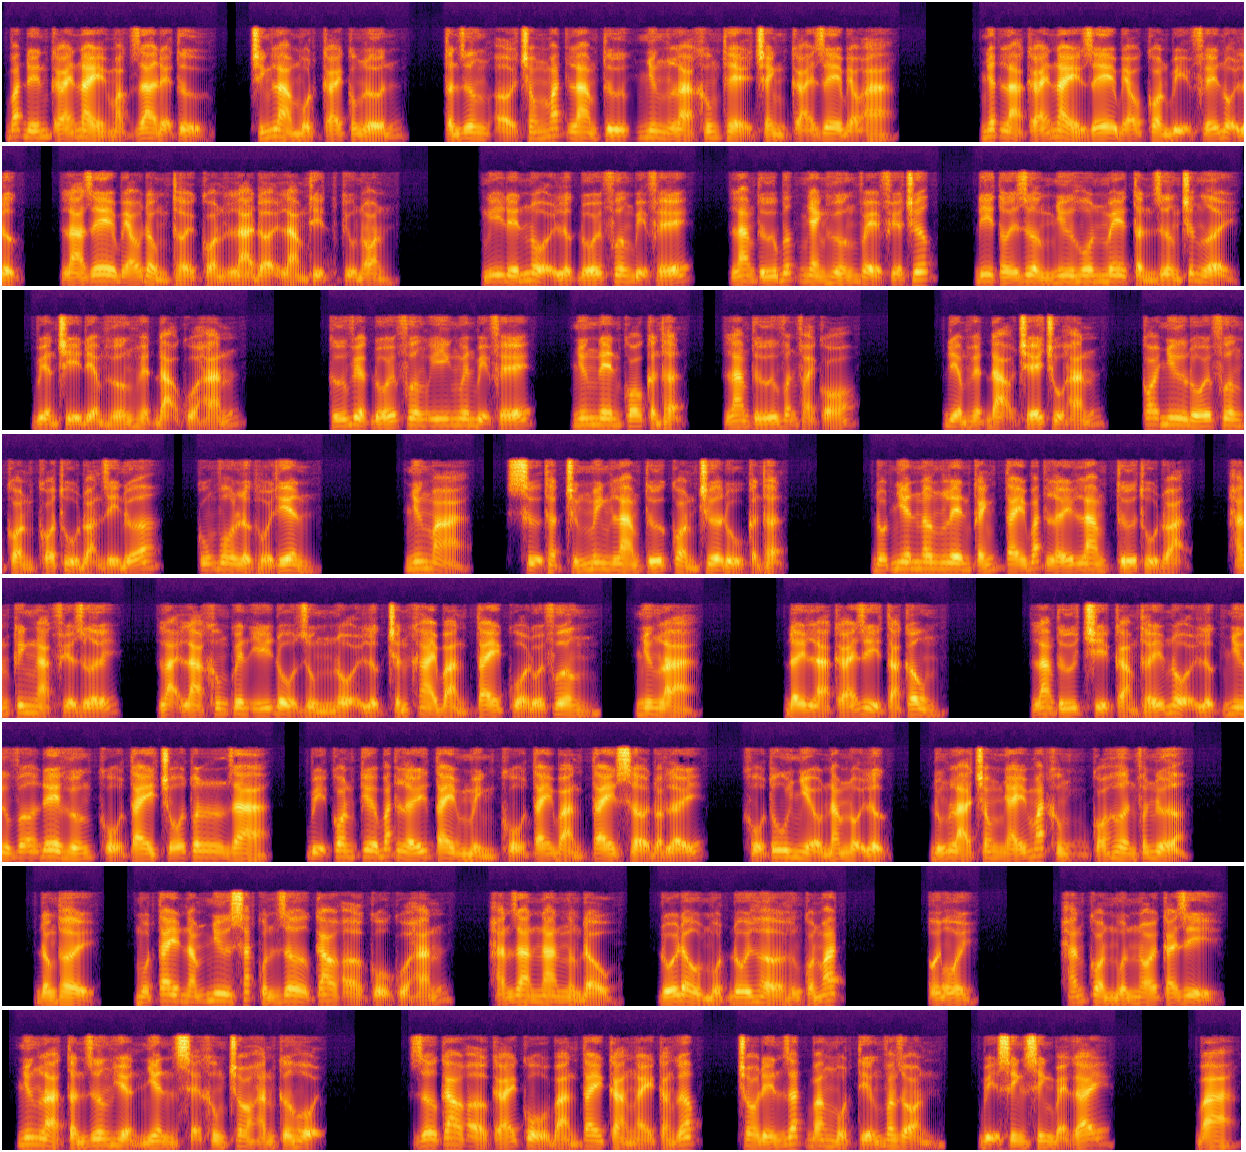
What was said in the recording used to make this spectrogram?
Bắt đến cái này mặc gia đệ tử, chính là một cái công lớn, Tần Dương ở trong mắt Lam Tứ nhưng là không thể tranh cãi dê béo a. Nhất là cái này dê béo còn bị phế nội lực, là dê béo đồng thời còn là đợi làm thịt cứu non. Nghĩ đến nội lực đối phương bị phế, Lam Tứ bước nhanh hướng về phía trước, đi tới giường như hôn mê Tần Dương trước người, biển chỉ điểm hướng huyệt đạo của hắn. Cứ việc đối phương y nguyên bị phế, nhưng nên có cẩn thận, Lam Tứ vẫn phải có. Điểm huyệt đạo chế trụ hắn, coi như đối phương còn có thủ đoạn gì nữa, cũng vô lực hồi thiên. Nhưng mà, sự thật chứng minh Lam Tứ còn chưa đủ cẩn thận. Đột nhiên nâng lên cánh tay bắt lấy Lam Tứ thủ đoạn, hắn kinh ngạc phía dưới, lại là không quên ý đồ dùng nội lực chấn khai bàn tay của đối phương, nhưng là... Đây là cái gì tà công? Lam Tứ chỉ cảm thấy nội lực như vỡ đê hướng cổ tay chỗ tuân ra, bị con kia bắt lấy tay mình cổ tay bàn tay sở đoạt lấy, khổ tu nhiều năm nội lực, đúng là trong nháy mắt không có hơn phân nửa. Đồng thời, một tay nắm như sắt cuốn dơ cao ở cổ của hắn, hắn gian nan ngẩng đầu, đối đầu một đôi hở hững con mắt. Ôi ôi! Hắn còn muốn nói cái gì, nhưng là Tần Dương hiển nhiên sẽ không cho hắn cơ hội. Dơ cao ở cái cổ bàn tay càng ngày càng gấp, cho đến rắt băng một tiếng vang dọn, bị sinh sinh bẻ gãy. 3.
